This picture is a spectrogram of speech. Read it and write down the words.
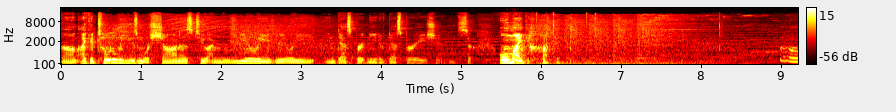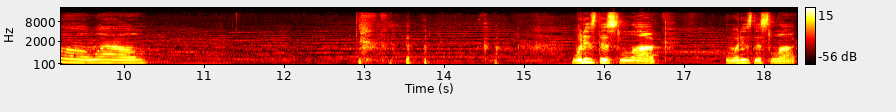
Um, I could totally use more Shannas too. I'm really, really in desperate need of desperation. So, oh my god! Oh wow! what is this luck? What is this luck?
